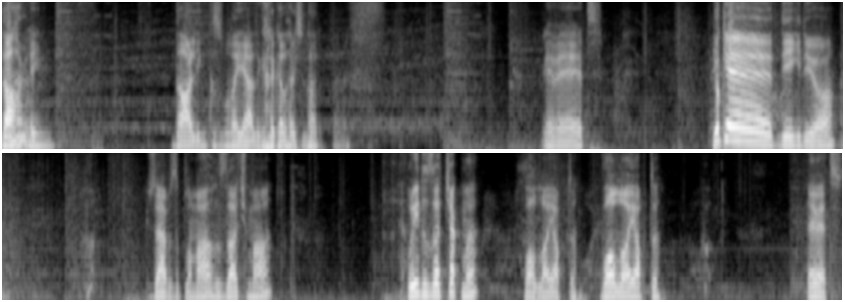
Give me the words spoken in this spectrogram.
Darling. Darling kısmına geldik arkadaşlar. Evet. Yok et diye gidiyor. Güzel bir zıplama, hızlı açma. Burayı da hızlı mı? Vallahi yaptı. Vallahi yaptı. Evet.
